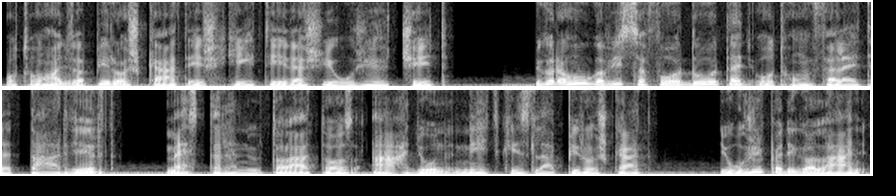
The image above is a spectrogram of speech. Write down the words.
otthon hagyva Piroskát és 7 éves Józsi öccsét. Mikor a húga visszafordult egy otthon felejtett tárgyért, mesztelenül találta az ágyon négy kézláb Piroskát, Józsi pedig a lány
